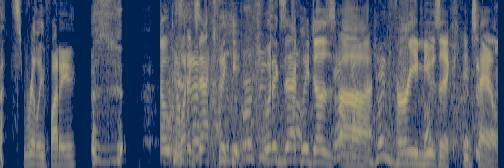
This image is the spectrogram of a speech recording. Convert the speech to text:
it's really funny. So what exactly what exactly does uh, furry music entail?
